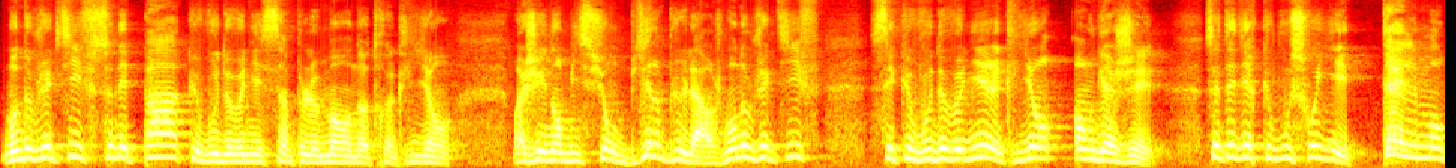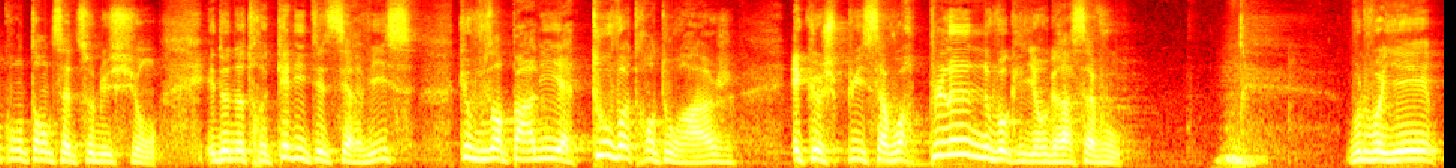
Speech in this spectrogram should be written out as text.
Mon objectif, ce n'est pas que vous deveniez simplement notre client. Moi, j'ai une ambition bien plus large. Mon objectif, c'est que vous deveniez un client engagé. C'est-à-dire que vous soyez tellement content de cette solution et de notre qualité de service que vous en parliez à tout votre entourage et que je puisse avoir plein de nouveaux clients grâce à vous. Vous le voyez,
